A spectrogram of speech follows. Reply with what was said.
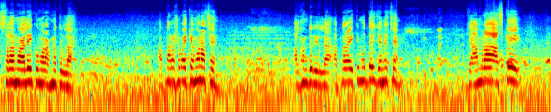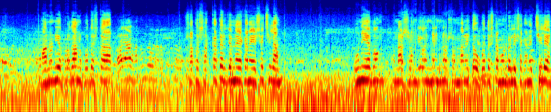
আসসালামু আলাইকুম রহমতুল্লাহ আপনারা সবাই কেমন আছেন? আলহামদুলিল্লাহ, আপনারা ইতিমধ্যেই জেনেছেন যে আমরা আজকে মাননীয় প্রধান উপদেষ্টার সাথে সাক্ষাতের জন্য এখানে এসেছিলাম। উনি এবং ওনার সঙ্গে অন্যান্য সম্মানিত উপদেষ্টা মণ্ডলী সেখানে ছিলেন।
